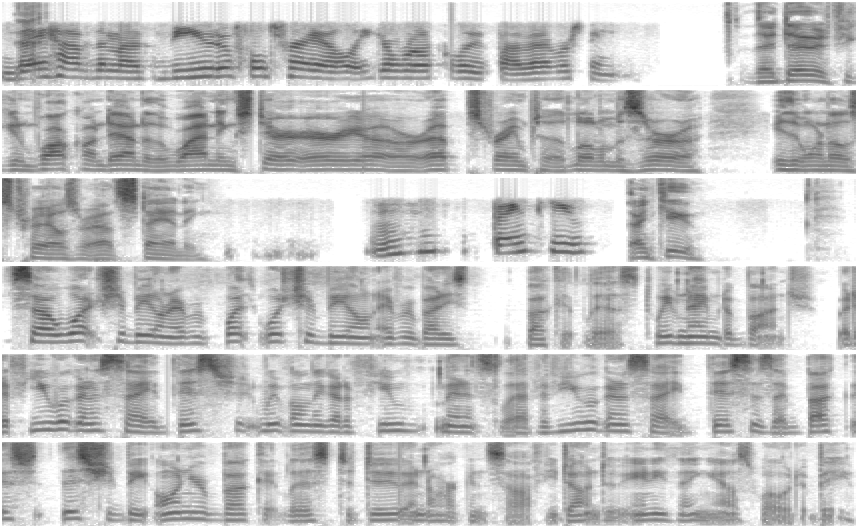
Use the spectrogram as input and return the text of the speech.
They have the most beautiful trail, Eagle Rock Loop, I've ever seen. They do. If you can walk on down to the Winding Stair area or upstream to Little Missouri, either one of those trails are outstanding. hmm Thank you. Thank you. So, what should be on every what what should be on everybody's bucket list? We've named a bunch, but if you were going to say this, should, we've only got a few minutes left. If you were going to say this is a buck, this this should be on your bucket list to do in Arkansas. If you don't do anything else, what would it be?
